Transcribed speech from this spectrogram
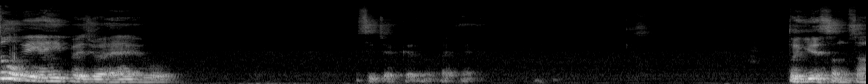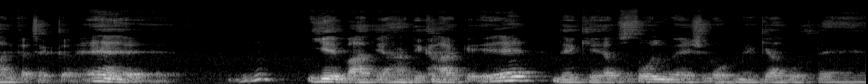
तो भी यहीं पे जो है वो इसी चक्कर में लगे तो ये संसार का चक्कर है। ये बात यहाँ दिखा के, देखिए अब सोलहवें श्लोक में क्या बोलते हैं?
